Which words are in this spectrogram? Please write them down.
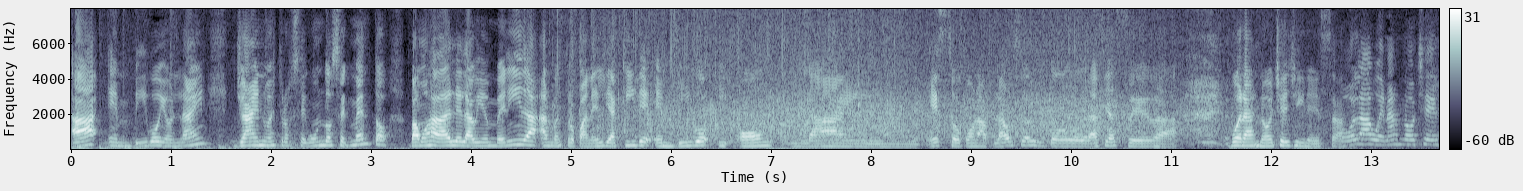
a En Vivo y Online. Ya en nuestro segundo segmento vamos a darle la bienvenida a nuestro panel de aquí de En Vivo y Online. Eso, con aplausos y todo. Gracias, Seda. Buenas noches, Ginesa. Hola, buenas noches.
